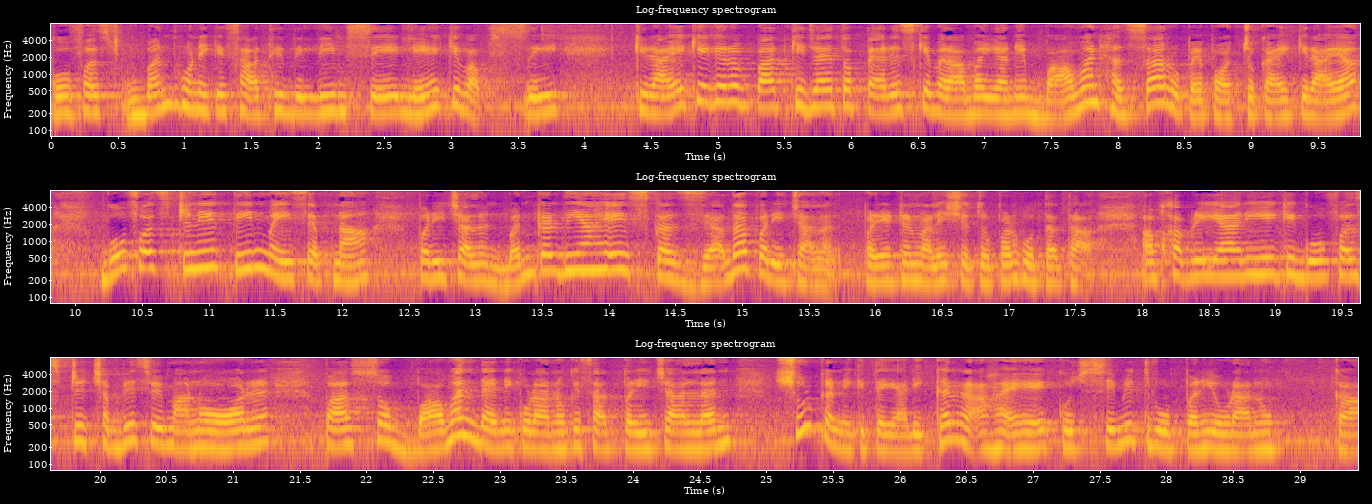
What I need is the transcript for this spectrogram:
गो फ़र्स्ट बंद होने के साथ ही दिल्ली से लेह की वापसी किराए की अगर अब बात की जाए तो पेरिस के बराबर यानी बावन हज़ार रुपये पहुँच चुका है किराया। गो फ़र्स्ट ने तीन मई से अपना परिचालन बंद कर दिया है। इसका ज़्यादा परिचालन पर्यटन वाले क्षेत्रों पर होता था। अब खबरें ये आ रही है कि गो फ़र्स्ट 26 विमानों और पाँच सौ बावन दैनिक उड़ानों के साथ परिचालन शुरू करने की तैयारी कर रहा है। कुछ सीमित रूट पर ही उड़ानों का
